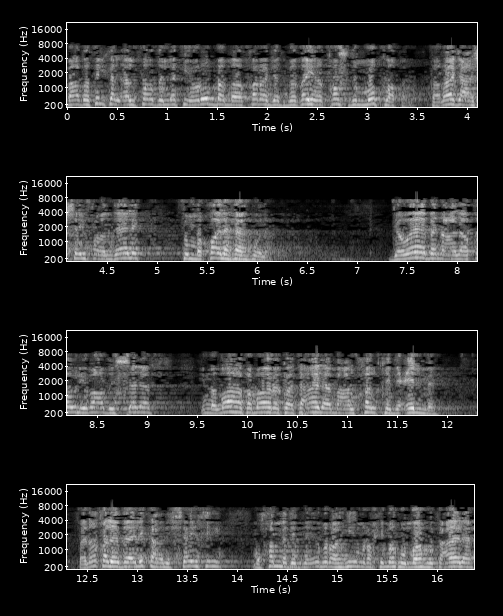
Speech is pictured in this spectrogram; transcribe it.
بعض تلك الألفاظ التي ربما خرجت بغير قصد مطلقا. تراجع الشيخ عن ذلك ثم قال ها هنا. جوابا على قول بعض السلف إن الله تبارك وتعالى مع الخلق بعلمه. فنقل ذلك عن الشيخ محمد بن إبراهيم رحمه الله تعالى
